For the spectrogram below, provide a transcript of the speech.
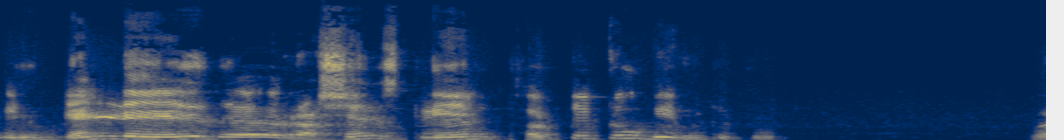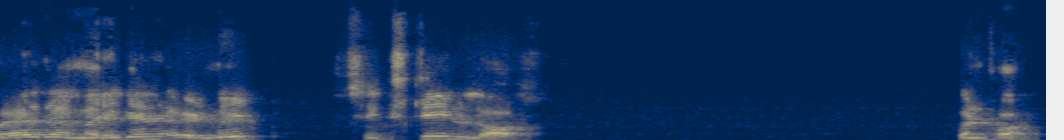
In 10 days, the Russians claimed 32 B-52, where the Americans admit 16 lost. Confirmed.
